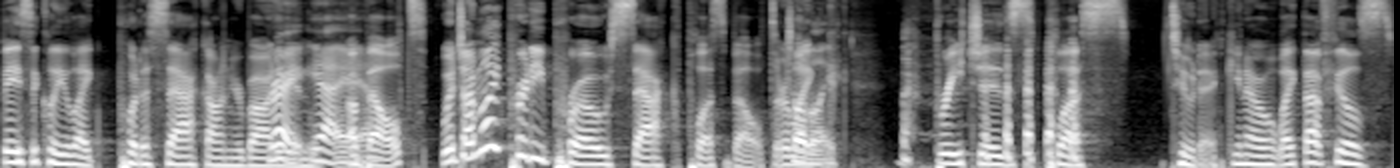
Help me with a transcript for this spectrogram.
basically like put a sack on your body Right, and yeah, yeah, a yeah. belt, which I'm like pretty pro sack plus belt or Totally. like breeches plus tunic. You know, like that feels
